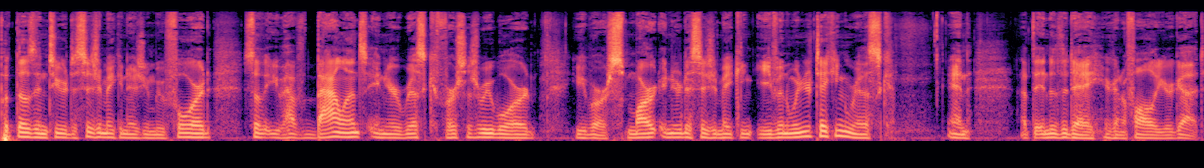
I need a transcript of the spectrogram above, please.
Put those into your decision making as you move forward so that you have balance in your risk versus reward. You are smart in your decision making, even when you're taking risk. And at the end of the day, you're going to follow your gut.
